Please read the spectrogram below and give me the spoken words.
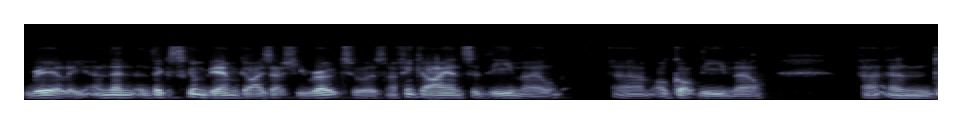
really. And then the ScummVM guys actually wrote to us, and I think I answered the email um, or got the email, uh, and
